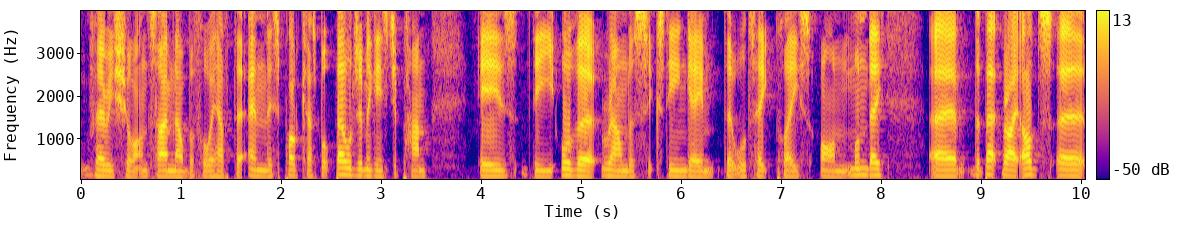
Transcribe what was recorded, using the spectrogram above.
very short on time now before we have to end this podcast. But Belgium against Japan is the other round of 16 game that will take place on Monday. Um, the BetBright odds: uh,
